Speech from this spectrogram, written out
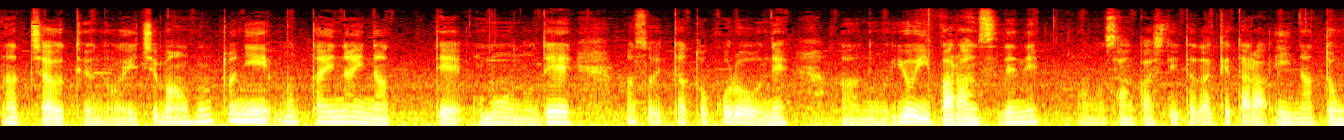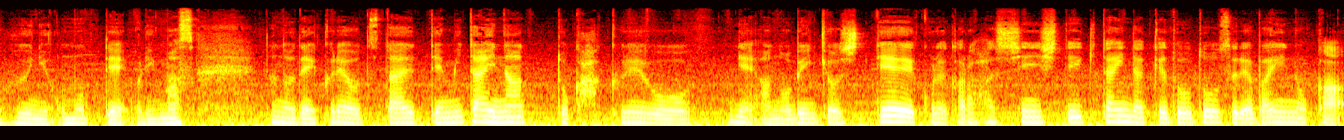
なっちゃうっていうのが一番本当にもったいないなってって思うので、まあ、そういったところをねあの良いバランスでねあの参加していただけたらいいなというふうに思っております。なのでクレを伝えてみたいなとかクレをねあの勉強してこれから発信していきたいんだけどどうすればいいのかわ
